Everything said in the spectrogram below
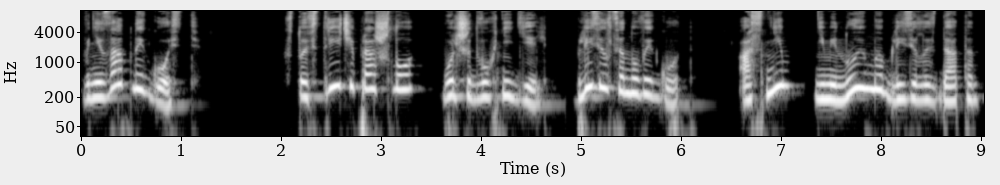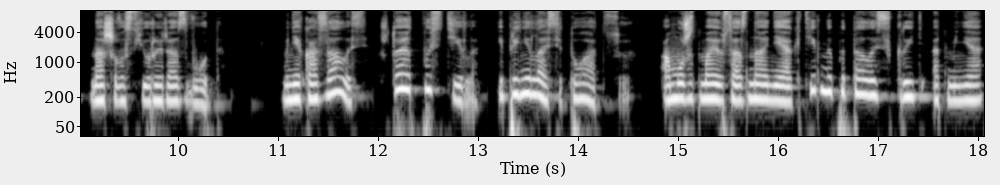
Внезапный гость. С той встречи прошло больше двух недель. Близился Новый год. А с ним неминуемо близилась дата нашего с Юрой развода. Мне казалось, что я отпустила и приняла ситуацию. А может, мое сознание активно пыталось скрыть от меня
